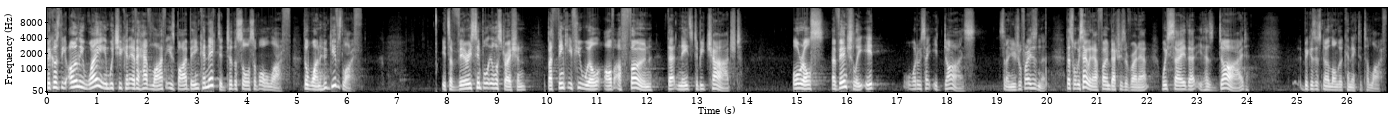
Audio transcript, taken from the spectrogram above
Because the only way in which you can ever have life is by being connected to the source of all life, the one who gives life. It's a very simple illustration, but think, if you will, of a phone that needs to be charged. Or else, eventually, it, what do we say? It dies. It's an unusual phrase, isn't it? That's what we say when our phone batteries have run out. We say that it has died because it's no longer connected to life.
